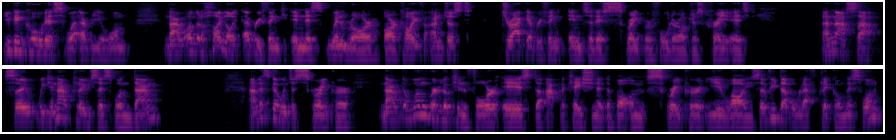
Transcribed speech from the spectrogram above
You can call this whatever you want. Now I'm going to highlight everything in this WinRAR archive and just drag everything into this scraper folder I've just created. And that's that. So we can now close this one down. And let's go into scraper. Now, the one we're looking for is the application at the bottom, Skraper UI. So if you double left click on this one,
